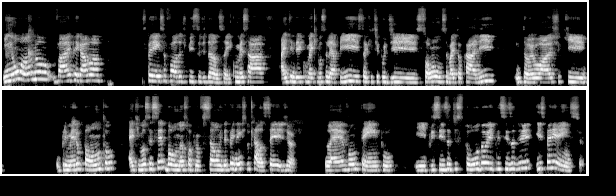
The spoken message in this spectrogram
em um ano vai pegar uma experiência foda de pista de dança e começar a entender como é que você lê a pista, que tipo de som você vai tocar ali. Então, eu acho que o primeiro ponto é que você ser bom na sua profissão, independente do que ela seja, leva um tempo e precisa de estudo e precisa de experiência.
